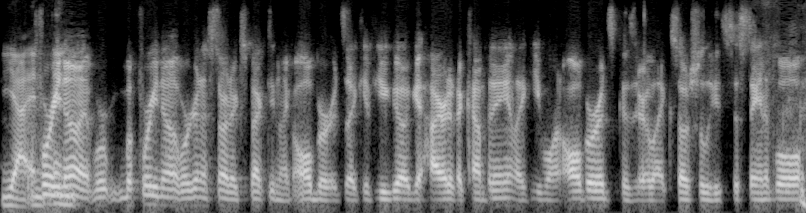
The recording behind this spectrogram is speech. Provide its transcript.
yeah and, before you and, know it we're before you know it we're going to start expecting like Allbirds. like if you go get hired at a company like you want Allbirds because they're like socially sustainable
